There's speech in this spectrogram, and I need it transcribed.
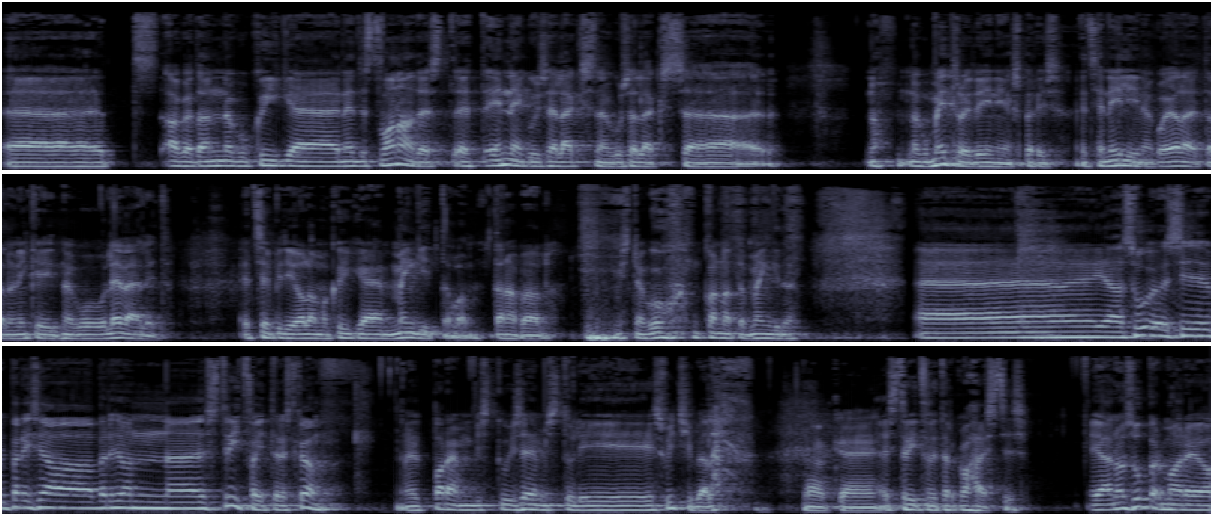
et aga ta on nagu kõige nendest vanadest, et enne kui see läks nagu selleks noh, nagu Metroidvaniaks päris, et see neli nagu ei ole, et tal on ikkagi nagu levelid. et see pidi olema kõige mängitavam tänapäeval, mis nagu kannatab mängida. ja su-, see päris hea versioon Street Fighterist ka, et parem vist kui see, mis tuli Switchi peale okay.. Street Fighter kahest siis ja no Super Mario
